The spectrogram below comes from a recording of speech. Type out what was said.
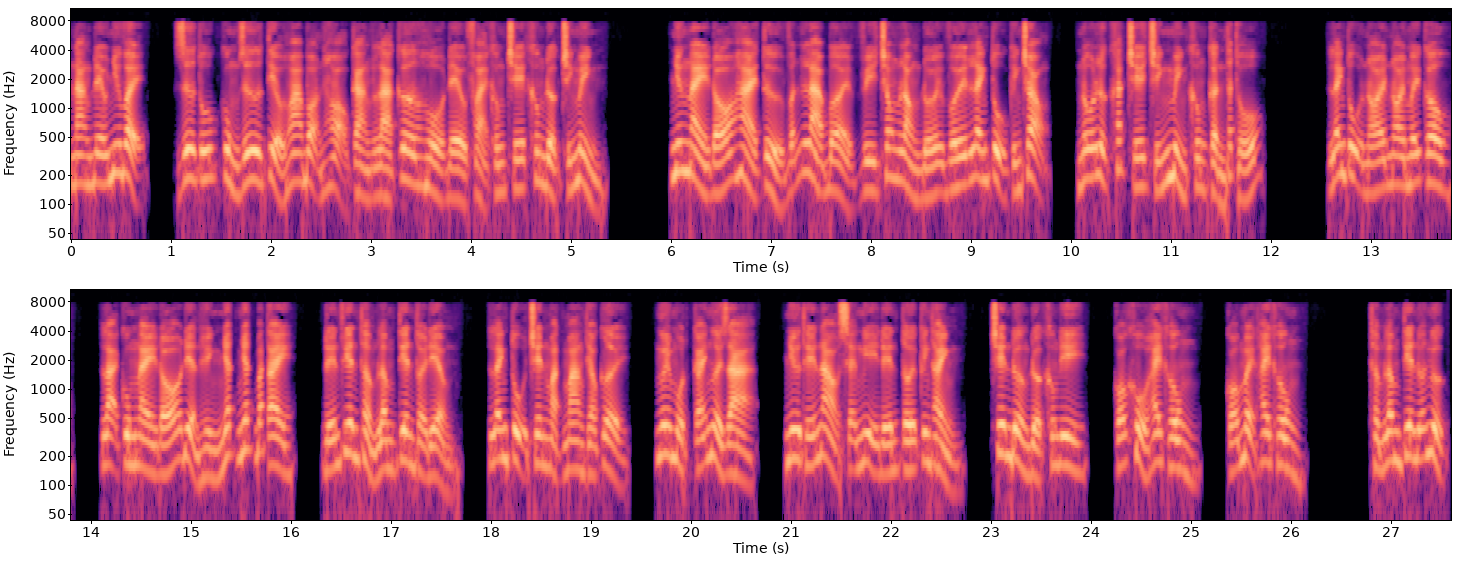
Nàng đều như vậy, dư tú cùng dư tiểu hoa bọn họ càng là cơ hồ đều phải khống chế không được chính mình. Nhưng này đó hải tử vẫn là bởi vì trong lòng đối với lãnh tụ kính trọng, nỗ lực khắc chế chính mình không cần thất thố. Lãnh tụ nói nói mấy câu, lại cùng này đó điển hình nhất nhất bắt tay, đến phiên thẩm lâm tiên thời điểm, lãnh tụ trên mặt mang theo cười, ngươi một cái người già, như thế nào sẽ nghĩ đến tới kinh thành, trên đường được không đi, có khổ hay không, có mệt hay không. Thẩm lâm tiên ưỡn ngực,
